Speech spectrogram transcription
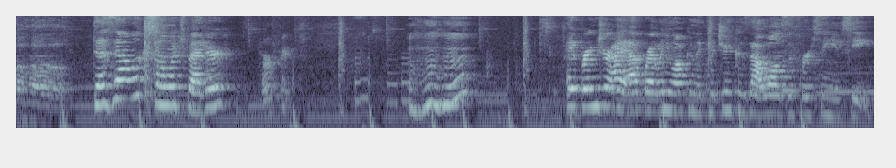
Uh, Does that look so much better? Perfect. Mm-hmm. It brings your eye up right when you walk in the kitchen because that wall is the first thing you see.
